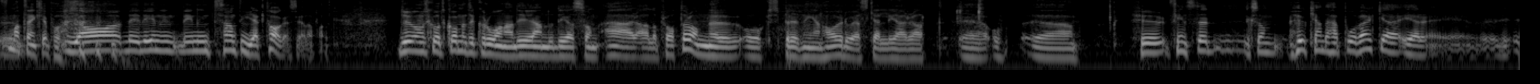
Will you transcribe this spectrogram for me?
får man tänka på. Ja, det, det, är en, det är en intressant iakttagelse i alla fall. Du, om vi ska återkomma till corona, det är ju ändå det som är alla pratar om nu och spridningen har ju då eskalerat. Eh, och, eh, hur, finns det, liksom, hur kan det här påverka er eh,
